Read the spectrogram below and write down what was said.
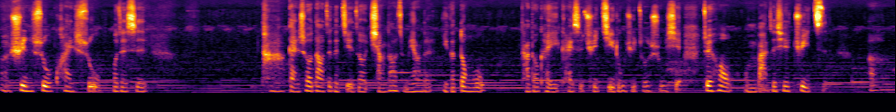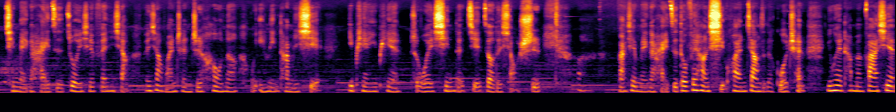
呃迅速快速，或者是他感受到这个节奏，想到怎么样的一个动物。他都可以开始去记录去做书写，最后我们把这些句子，啊，请每个孩子做一些分享。分享完成之后呢，我引领他们写一篇一篇所谓新的节奏的小诗，啊。发现每个孩子都非常喜欢这样子的过程，因为他们发现，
